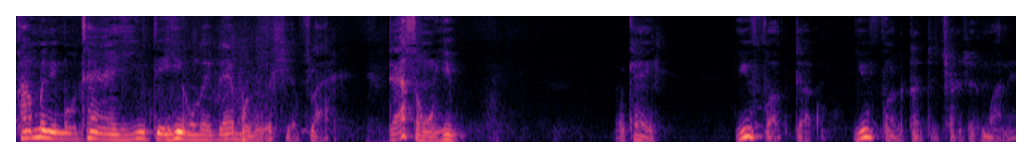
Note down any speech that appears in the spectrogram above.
How many more times you think he gonna let that bullshit fly? That's on you. Okay? You fucked up. You fucked up the church's money.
